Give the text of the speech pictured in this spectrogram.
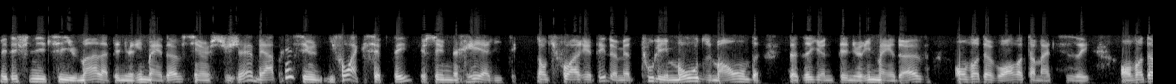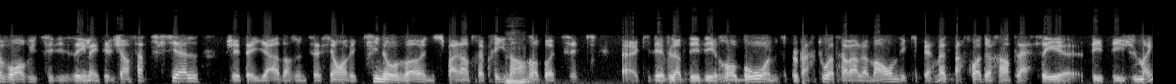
Mais définitivement, la pénurie de main-d'œuvre, c'est un sujet. Mais après, c'est il faut accepter que c'est une réalité. Donc, il faut arrêter de mettre tous les mots du monde, de dire qu'il y a une pénurie de main-d'œuvre. On va devoir automatiser. On va devoir utiliser l'intelligence artificielle. J'étais hier dans une session avec Kinova, une super entreprise en robotique euh, qui développe des, robots un petit peu partout à travers le monde et qui permettent parfois de remplacer euh, des, humains.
